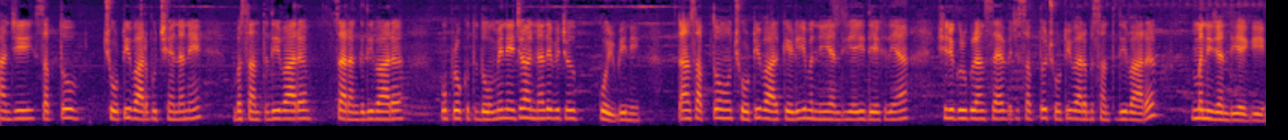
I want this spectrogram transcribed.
ਹਾਂਜੀ, ਸਭ ਤੋਂ ਛੋਟੀ ਵਾਰ ਪੁੱਛਿਆ ਇਹਨਾਂ ਨੇ, ਬਸੰਤ ਦੀ ਵਾਰ, ਸਰੰਗ ਦੀ ਵਾਰ, ਉਪਰੋਕਤ ਦੋਵੇਂ ਨੇ ਜਾਂ ਇਹਨਾਂ ਦੇ ਵਿੱਚੋਂ ਕੋਈ ਵੀ ਨਹੀਂ? ਤਾਂ ਸਭ ਤੋਂ ਛੋਟੀ ਵਾਰ ਕਿਹੜੀ ਮੰਨੀ ਜਾਂਦੀ ਹੈ ਜੀ? ਦੇਖਦੇ ਹਾਂ, ਸ਼੍ਰੀ ਗੁਰੂ ਗ੍ਰੰਥ ਸਾਹਿਬ ਵਿੱਚ ਸਭ ਤੋਂ ਛੋਟੀ ਵਾਰ ਬਸੰਤ ਦੀ ਵਾਰ ਮੰਨੀ ਜਾਂਦੀ ਹੈਗੀ।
